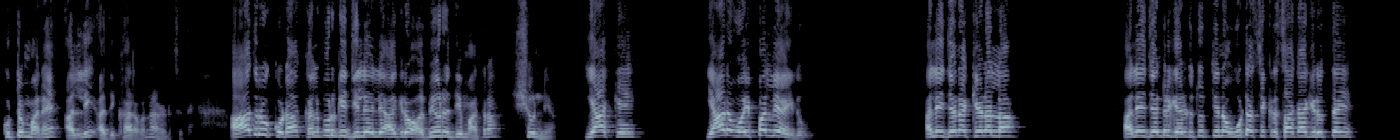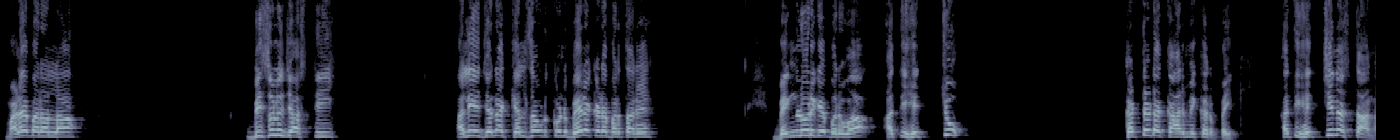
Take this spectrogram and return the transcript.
ಕುಟುಂಬನೇ ಅಲ್ಲಿ ಅಧಿಕಾರವನ್ನು ನಡೆಸುತ್ತೆ. ಆದರೂ ಕೂಡ ಕಲಬುರಗಿ ಜಿಲ್ಲೆಯಲ್ಲಿ ಆಗಿರೋ ಅಭಿವೃದ್ಧಿ ಮಾತ್ರ ಶೂನ್ಯ. ಯಾಕೆ? ಯಾರ ವೈಫಲ್ಯ ಇದು? ಅಲ್ಲಿ ಜನ ಕೇಳಲ್ಲ. ಅಲ್ಲಿ ಜನರಿಗೆ ಎರಡು ತುತ್ತಿನ ಊಟ ಸಿಕ್ಕರೆ ಸಾಕಾಗಿರುತ್ತೆ. ಮಳೆ ಬರಲ್ಲ. ಬಿಸಿಲು ಜಾಸ್ತಿ. ಅಲ್ಲಿ ಜನ ಕೆಲಸ ಹುಡ್ಕೊಂಡು ಬೇರೆ ಕಡೆ ಬರ್ತಾರೆ. ಬೆಂಗಳೂರಿಗೆ ಬರುವ ಅತಿ ಹೆಚ್ಚು ಕಟ್ಟಡ ಕಾರ್ಮಿಕರ ಪೈಕಿ ಅತಿ ಹೆಚ್ಚಿನ ಸ್ಥಾನ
